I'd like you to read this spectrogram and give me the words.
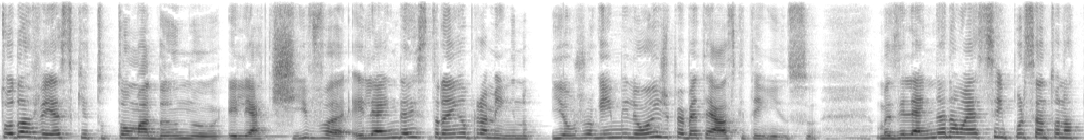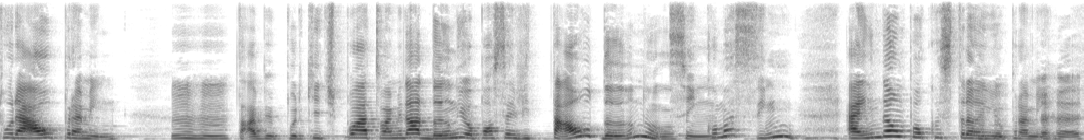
toda vez que tu toma dano, ele ativa, ele ainda é estranho pra mim. E eu joguei milhões de PBTAs que tem isso. Mas ele ainda não é 100% natural pra mim, Uhum. sabe? Porque, tipo, ah, tu vai me dar dano e eu posso evitar o dano? Sim. Como assim? Ainda é um pouco estranho pra mim. Aham.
